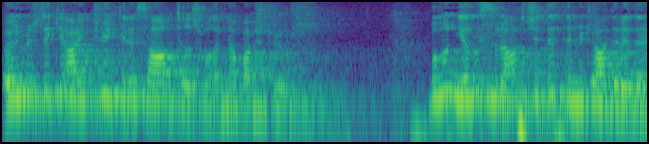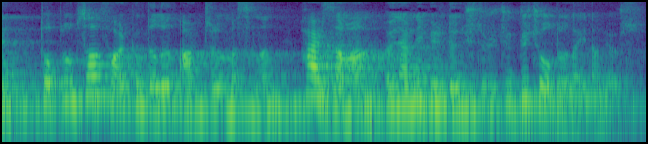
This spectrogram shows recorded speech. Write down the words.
Önümüzdeki ay TÜİK ile saha çalışmalarına başlıyoruz. Bunun yanı sıra şiddetle mücadelede toplumsal farkındalığın artırılmasının her zaman önemli bir dönüştürücü güç olduğuna inanıyoruz.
